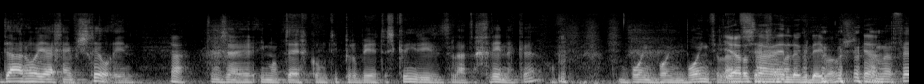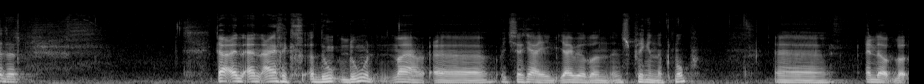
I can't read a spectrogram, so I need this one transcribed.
daar hoor jij geen verschil in. Ja. Tenzij je iemand tegenkomt die probeert de screenreader te laten grinniken. Of boing, boing, boing te laten Ja, dat zeggen. waren hele leuke demo's. Ja. maar verder Ja, en, en eigenlijk doen, doen we, nou ja, eh, wat je zegt, ja, jij wilde een, een springende knop. Eh, en dat, dat-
